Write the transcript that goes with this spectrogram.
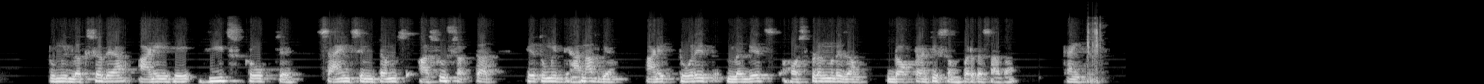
तुम्ही लक्ष द्या आणि हे हीट स्ट्रोकचे साईन सिमटम्स असू शकतात हे तुम्ही ध्यानात घ्या आणि त्वरित लगेच हॉस्पिटलमध्ये जाऊन डॉक्टरांशी संपर्क साधा. थँक्यू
